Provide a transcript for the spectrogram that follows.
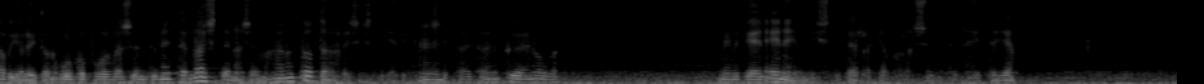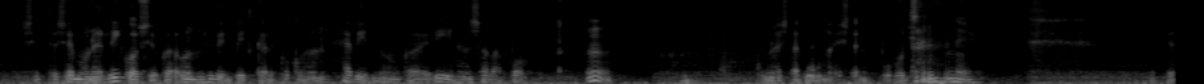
avioliiton ulkopuolella syntyneiden lasten asemahan on totaalisesti erilainen. Mm. Taitaa nykyään olla melkein enemmistö tällä tavalla syntyneitä. Ja sitten semmoinen rikos, joka on hyvin pitkälle kokonaan hävinnyt, on kai viinan salapoltto, Mm. kun näistä huumeista nyt puhutaan. niin. Ja,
